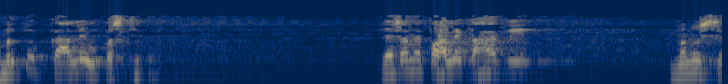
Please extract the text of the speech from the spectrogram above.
मृत्यु काले उपस्थित जैसा मैं पहले कहा कि मनुष्य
